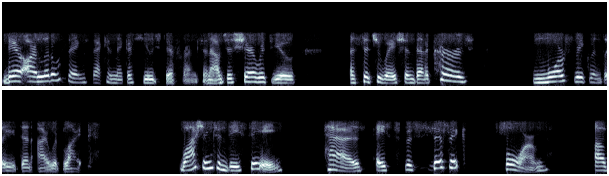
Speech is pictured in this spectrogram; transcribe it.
there are little things that can make a huge difference. And I'll just share with you a situation that occurs more frequently than I would like. Washington, D.C. has a specific form of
